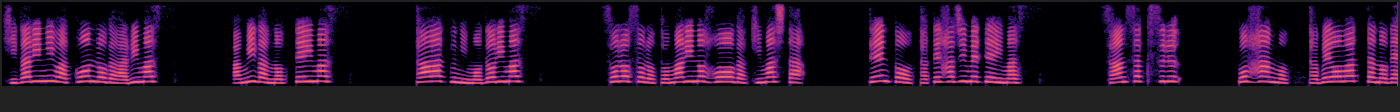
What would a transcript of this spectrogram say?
左にはコンロがあります。網が乗っています。タープに戻ります。そろそろ泊まりの方が来ました。テントを立て始めています。散策する。ご飯も食べ終わったので、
